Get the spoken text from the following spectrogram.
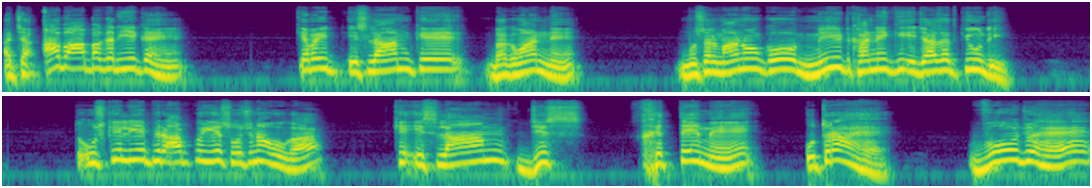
اچھا اب آپ اگر یہ کہیں کہ بھائی اسلام کے بھگوان نے مسلمانوں کو میٹ کھانے کی اجازت کیوں دی؟ تو اس کے لیے پھر آپ کو یہ سوچنا ہوگا کہ اسلام جس خطے میں اترا ہے، وہ جو ہے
